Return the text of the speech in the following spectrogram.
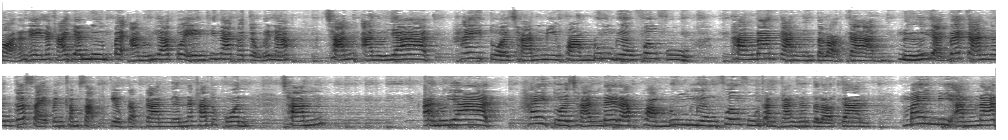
ก่อนนั่นเองนะคะ อย่าลืมไปอนุญาตตัวเองที่หน้ากระจกด้วยนะ ฉันอนุญาต ให้ตัวฉันมีความรุ่งเรืองเฟื่องฟูทางด้านการเงินตลอดการ หรืออยากได้การเงินก็ใส่เป็นคำศัพท์เกี่ยวกับการเงินนะคะ ทุกคนฉันอนุญาตให้ตัวฉันได้รับความรุ่งเรืองเฟื่องฟูทางการเงินตลอดการ ไม่มีอำนาจ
